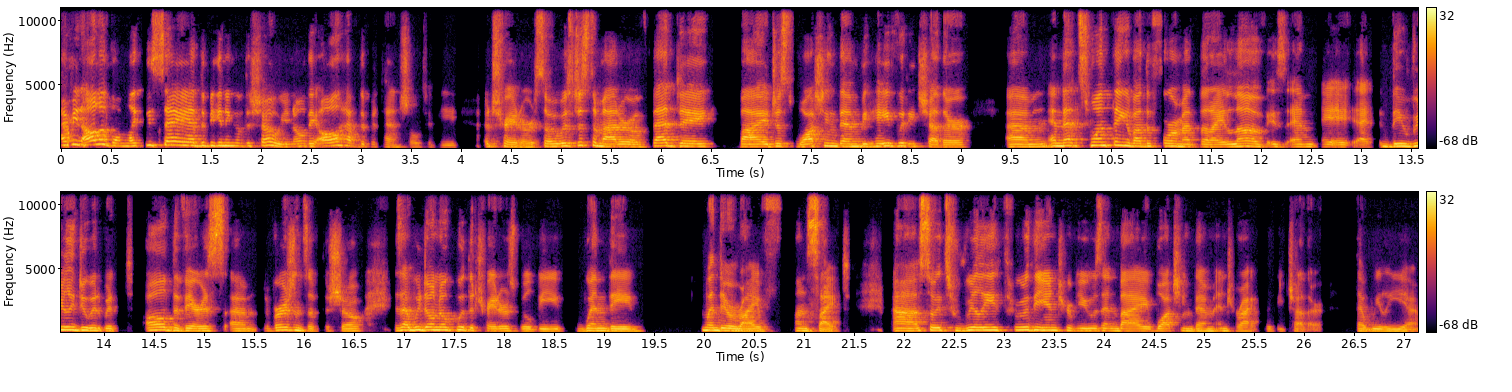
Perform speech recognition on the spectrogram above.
I mean, all of them, like you say at the beginning of the show, you know, they all have the potential to be a traitor. So it was just a matter of that day by just watching them behave with each other. Um, and that's one thing about the format that I love is, and they really do it with all the various um, versions of the show, is that we don't know who the traitors will be when they when they arrive on site. Uh, so it's really through the interviews and by watching them interact with each other that really uh,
